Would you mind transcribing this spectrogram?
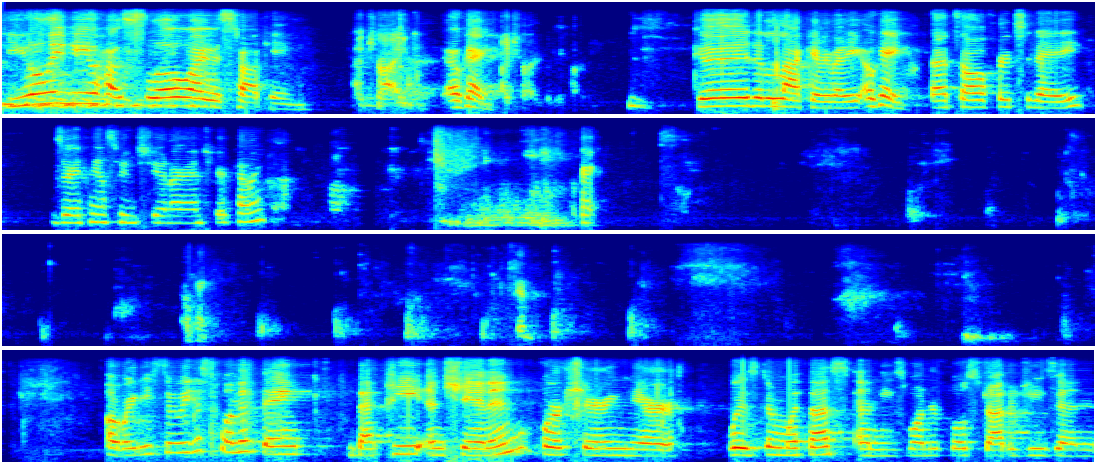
You only knew how slow I was talking. I tried. Okay. I tried really hard. Good luck, everybody. Okay, that's all for today. Is there anything else we need to do on our end here, Kelly? Okay. Okay. Alrighty, so we just want to thank Becky and Shannon for sharing their wisdom with us and these wonderful strategies and,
